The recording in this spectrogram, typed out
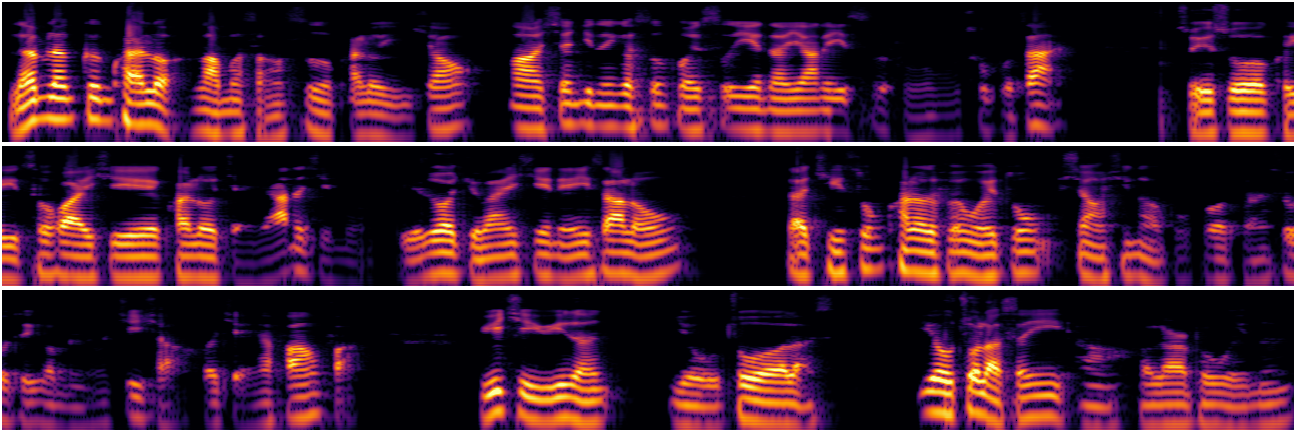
能不能更快乐？那么尝试快乐营销。那现今的一个生活事业呢，压力似乎无处不在？所以说可以策划一些快乐减压的节目，比如说举办一些联谊沙龙，在轻松快乐的氛围中，向新老顾客传授这个美容技巧和减压方法，于己于人，有做了又做了生意啊，何乐而不为呢？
